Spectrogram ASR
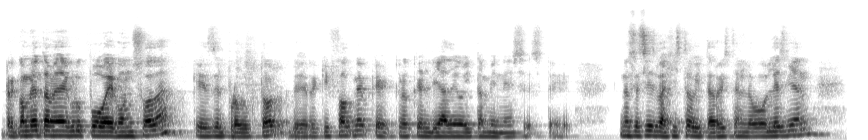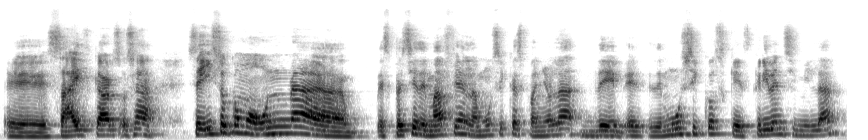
Recomiendo también el grupo Egon Soda, que es del productor de Ricky Faulkner, que creo que el día de hoy también es, este, no sé si es bajista o guitarrista en Lobo Lesbian. Eh, sidecars, o sea, se hizo como una especie de mafia en la música española de, de, músicos que escriben similar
